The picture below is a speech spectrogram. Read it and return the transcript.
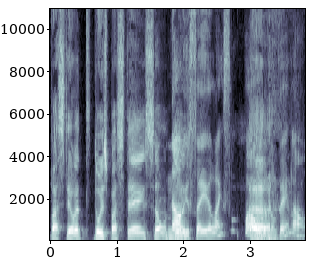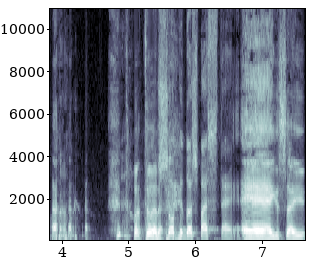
pastel é dois pastéis? São Não, dois... isso aí é lá em São Paulo, Ah. não vem não. Doutora. Um chopp e dois pastéis. É, isso aí.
